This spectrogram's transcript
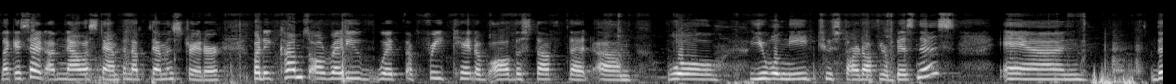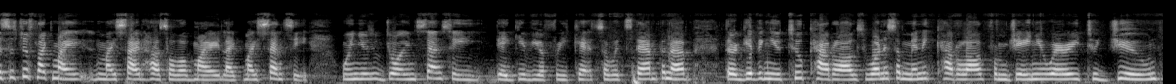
like I said, I'm now a Stampin' Up demonstrator. But it comes already with a free kit of all the stuff that um, will you will need to start off your business. And this is just like my my side hustle of my like my Scentsy. When you join Scentsy, they give you a free kit. So with Stampin' Up, they're giving you two catalogs. One is a mini catalog from January to June,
